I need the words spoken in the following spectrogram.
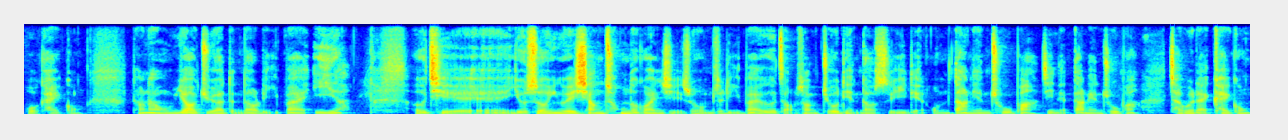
或开工。当然，我们药局要等到礼拜一啊，而且有时候因为相冲的关系，所以我们是礼拜二早上九点到十一点，我们大年初八，今年大年初八才会来开工，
